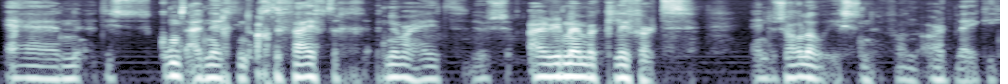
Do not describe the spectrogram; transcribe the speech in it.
En het is, komt uit 1958. Het nummer heet dus I Remember Clifford. En de solo is van Art Blakey.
